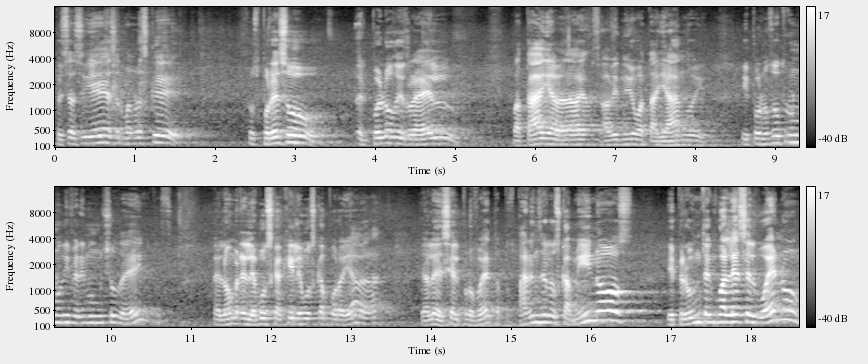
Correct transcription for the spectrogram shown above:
Pues así es, hermano. Es que, pues por eso el pueblo de Israel batalla, ¿verdad? Ha venido batallando y, y por nosotros no diferimos mucho de ellos. El hombre le busca aquí, le busca por allá, ¿verdad? Ya le decía el profeta, pues párense los caminos y pregunten cuál es el bueno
